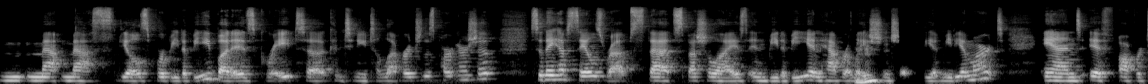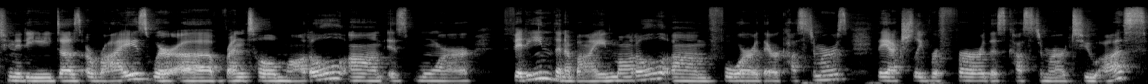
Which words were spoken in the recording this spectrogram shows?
mass deals for B2B, but it's great to continue to leverage this partnership. So they have sales reps that specialize in B2B and have mm-hmm. relationships via MediaMarkt. And if opportunity does arise where a rental model um, is more fitting than a buying model um, for their customers. They actually refer this customer to us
